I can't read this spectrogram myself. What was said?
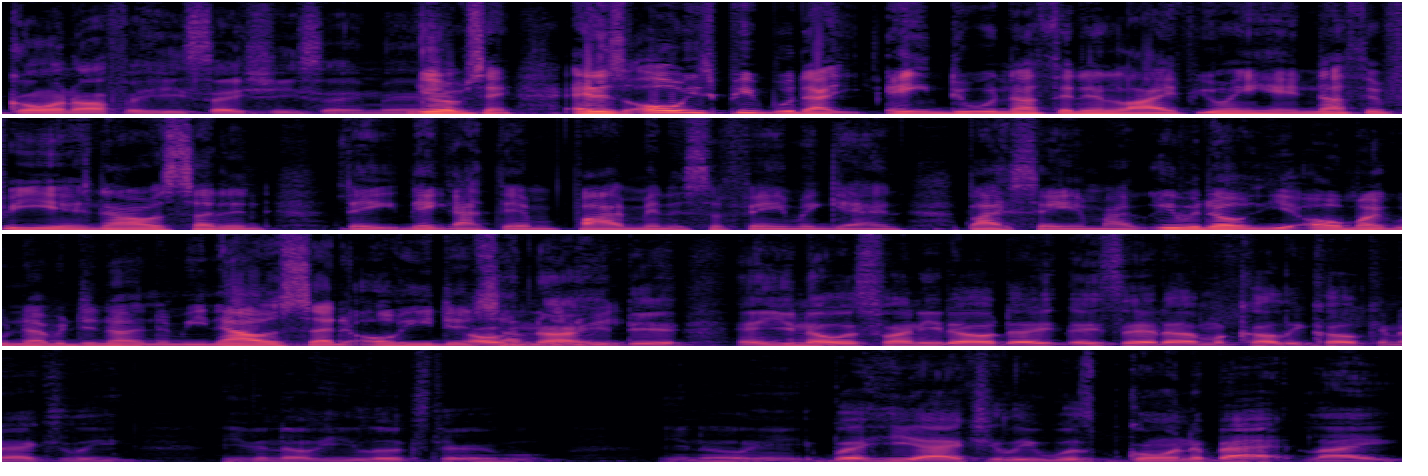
going off of he say she say, man. You know what I'm saying? And it's always people that ain't doing nothing in life. You ain't hear nothing for years. Now all of a sudden they they got them five minutes of fame again by saying Michael. Even though oh Michael never did nothing to me. Now all of a sudden oh he did Oh something. no, to he did. And you know, it's funny though. They they said uh, Macaulay Culkin actually, even though he looks terrible, you know, he, but he actually was going to bat. Like,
